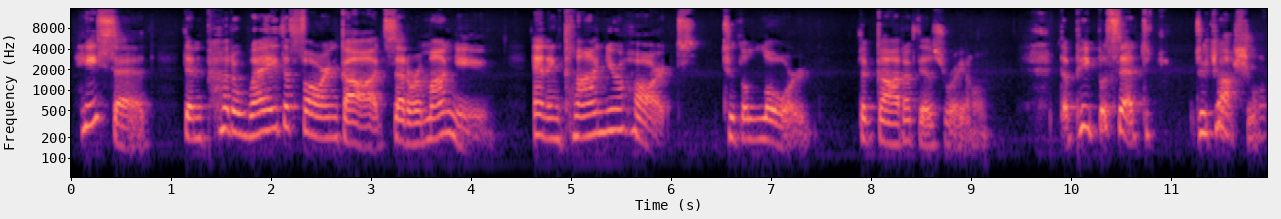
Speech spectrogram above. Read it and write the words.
He said, Then put away the foreign gods that are among you and incline your hearts to the Lord, the God of Israel. The people said to, to Joshua,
